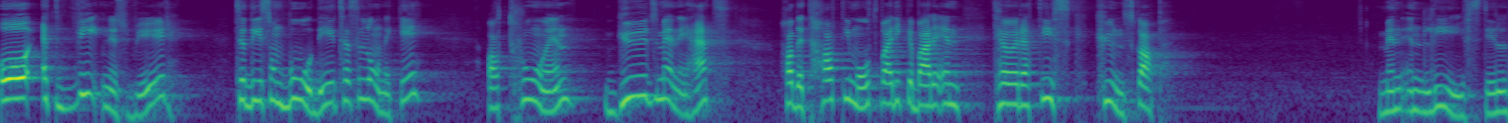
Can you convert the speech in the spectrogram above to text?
og et vitnesbyrd til de som bodde i Tessaloniki, at troen, Guds menighet, hadde tatt imot, var ikke bare en teoretisk kunnskap, men en livsstil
